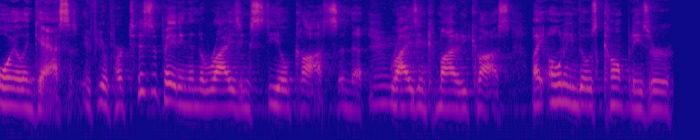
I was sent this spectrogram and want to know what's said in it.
oil and gas, if you're participating in the rising steel costs and the Mm-hmm. rising commodity costs by owning those companies or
